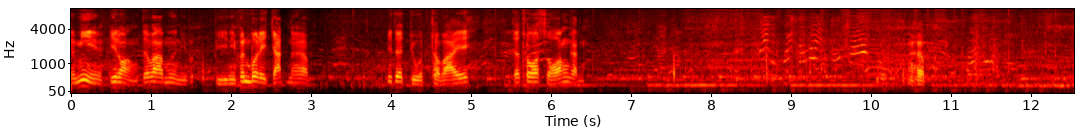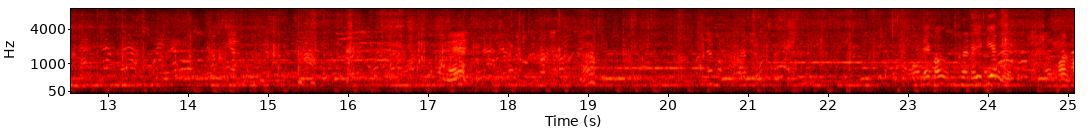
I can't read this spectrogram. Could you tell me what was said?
ก็มีพี่น้อง แต่ว่ามือนี้ปีนี้เพิ่นบ่ได้จัดนะครับมีแต่จุดถวายจะทอสองกันนะครับ เด็กของเคยไปเพี้ยนนี่อนไป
